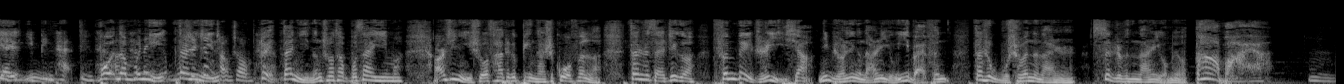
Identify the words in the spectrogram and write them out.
也病态，病态。不，那不你，但是你对，但你能说他不在意吗？而且你说他这个病态是过分了，但是在这个分贝值以下，你比如说那个男人有一百分，但是五十分的男人、四十分的男人有没有？大把呀。嗯。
